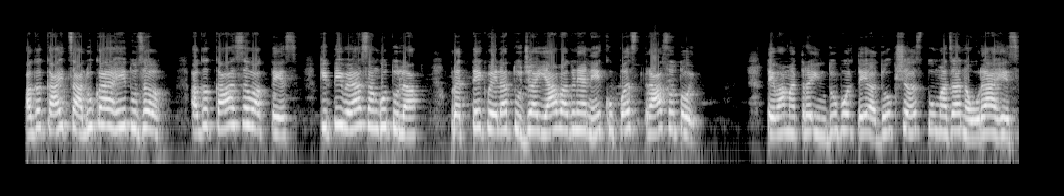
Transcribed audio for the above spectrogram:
अगं काय चालू काय आहे तुझं? अगं का असं वागतेस? किती वेळा सांगू तुला? प्रत्येक वेळेला तुझ्या या वागण्याने खूपच त्रास होतोय. तेव्हा मात्र इंदू बोलते अधोक्षस तू माझा नवरा आहेस.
